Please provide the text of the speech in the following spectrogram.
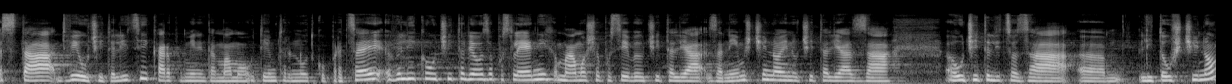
sta dve učiteljici, kar pomeni, da imamo v tem trenutku precej veliko učiteljev zaposlenih. Imamo še posebej učitelja za nemščino in učitelja za, eh, učiteljico za um, litovščino.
